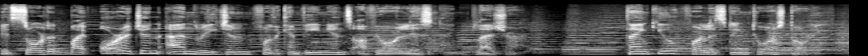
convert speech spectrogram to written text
It's sorted by origin and region for the convenience of your listening pleasure. Thank you for listening to our story.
